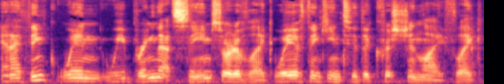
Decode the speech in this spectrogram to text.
And I think when we bring that same sort of like way of thinking to the Christian life, like,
